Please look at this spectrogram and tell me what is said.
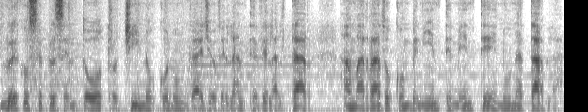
Luego se presentó otro chino con un gallo delante del altar, amarrado convenientemente en una tabla.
